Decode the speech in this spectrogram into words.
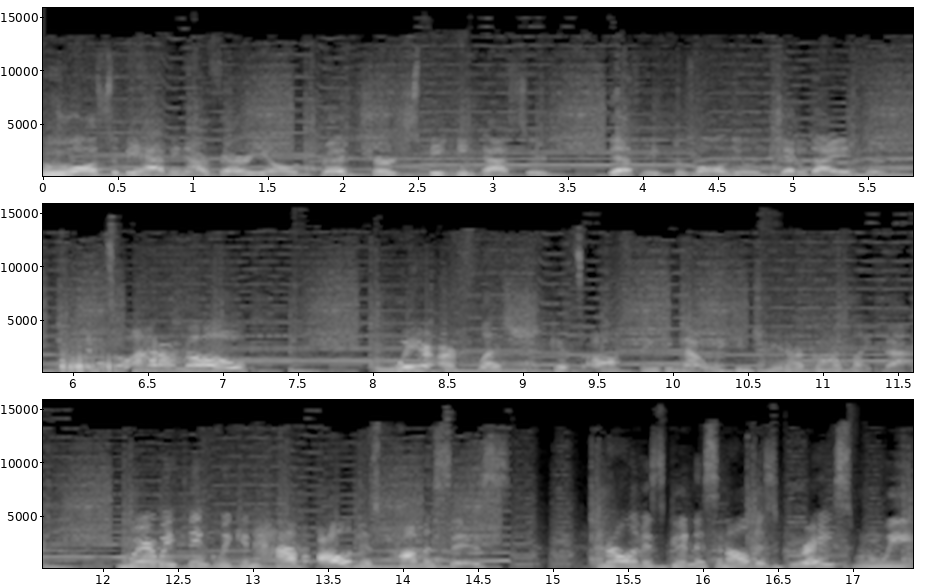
We will also be having our very own Rev Church speaking pastors, Bethany Cravalho and Jedediah Thurman. And so I don't know where our flesh gets off thinking that we can treat our God like that. Where we think we can have all of His promises and all of His goodness and all of His grace when we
